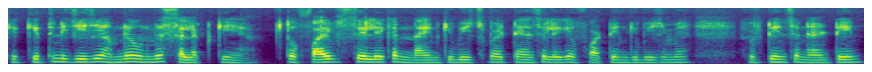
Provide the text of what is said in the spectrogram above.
कि कितनी चीज़ें हमने उनमें सेलेक्ट की हैं। तो फाइव से लेकर नाइन के बीच में टेन से लेकर फोर्टीन के बीच में फिफ्टीन से नाइनटीन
